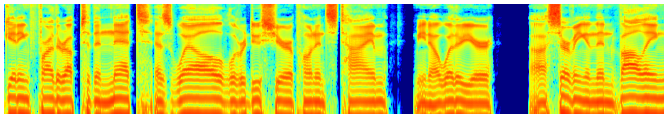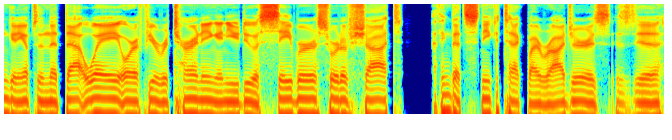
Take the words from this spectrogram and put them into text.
getting farther up to the net as well will reduce your opponent's time you know, whether you're uh, serving and then volleying, getting up to the net that way, or if you're returning and you do a SABR sort of shot. I think that sneak attack by Roger is is uh,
